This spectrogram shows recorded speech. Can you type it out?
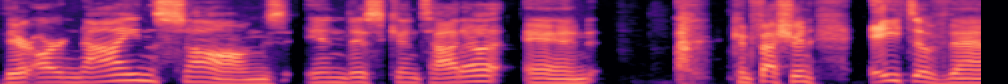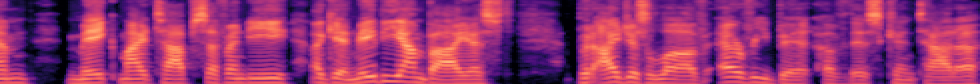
there are nine songs in this cantata, and confession, eight of them make my top 70. Again, maybe I'm biased, but I just love every bit of this cantata.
